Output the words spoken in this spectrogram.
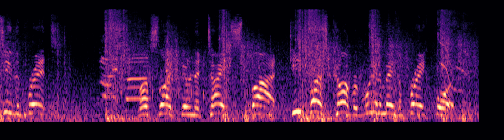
See the Brits. Looks like they're in a tight spot. Keep us covered. We're gonna make a break for it.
